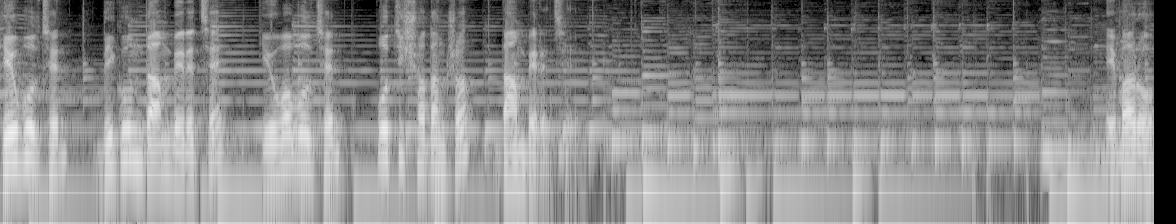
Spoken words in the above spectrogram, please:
কেউ বলছেন দ্বিগুণ দাম বেড়েছে, কেউ বা বলছেন পঁচিশ শতাংশ দাম বেড়েছে। এবারও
